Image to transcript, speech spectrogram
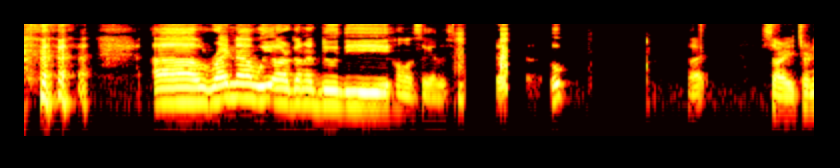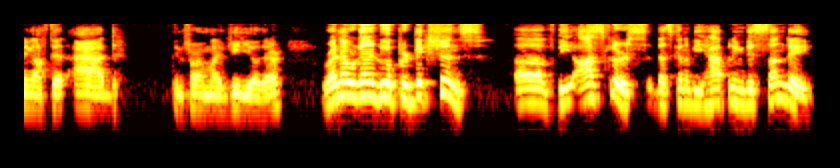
uh, right now, we are gonna do the. Hold on a second. Oh, all right. Sorry, turning off that ad in front of my video there. Right now, we're gonna do a predictions of the Oscars that's going to be happening this Sunday.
